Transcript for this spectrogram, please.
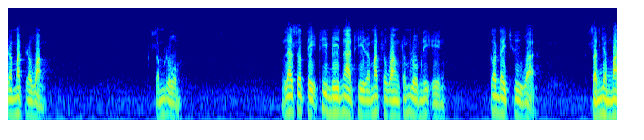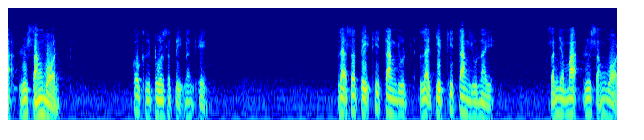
ระมัดระวังสำรวม และสติที่มีหน้าที่ระมัดระวังสำรวมนี้เอง ก็ได้ชื่อว่า สัญญมะหรือสังวร ก็คือตัวสตินั่นเอง และสติที่ตั้งอยู่และจิตที่ตั้งอยู่ใน สัญญมะหรือสังวร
